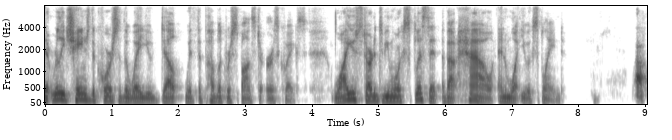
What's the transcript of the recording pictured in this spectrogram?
that really changed the course of the way you dealt with the public response to earthquakes. Why you started to be more explicit about how and what you explained. Well,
